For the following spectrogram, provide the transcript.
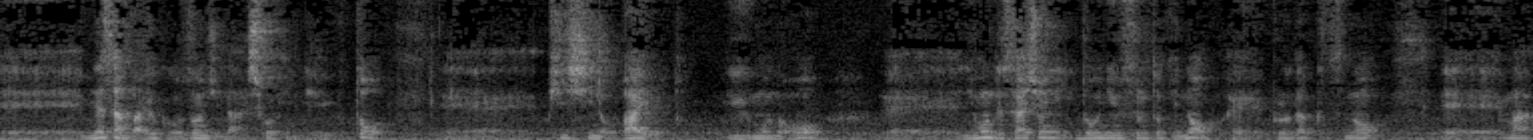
えー、皆さんがよくご存知な商品でいうと、えー、PC のバイオというものを、えー、日本で最初に導入する時の、えー、プロダクツの、えーまあ、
